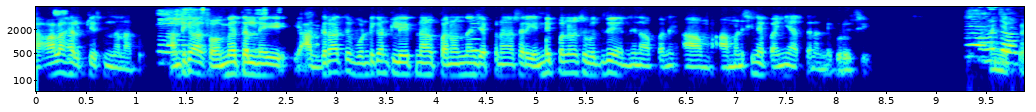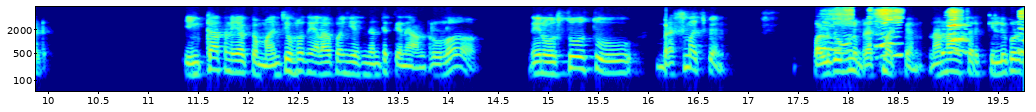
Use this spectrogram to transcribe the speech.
చాలా హెల్ప్ చేసింది నాకు. అందుకే ఆ సౌమ్యతల్ని అర్ధరాత్రి ఒంటి గంట లేపి నాకు పని ఉందని చెప్పినా సరే ఎన్ని పనులు సరే నా నేను ఆ పని ఆ మనిషి నేను పని చేస్తానండి గురుజీ. అని చెప్పాడు. ఇంకా అతని యొక్క మంచి హృదయం ఎలా పనిచేసిందంటే తినే అంటల్లో నేను వస్తూ వస్తూ బ్రష్ మర్చిపోయాను. పళ్ళు తోముకుని బ్రష్ మర్చిపోయాను. నాన్న ఒకసారి కిల్లు కూడా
